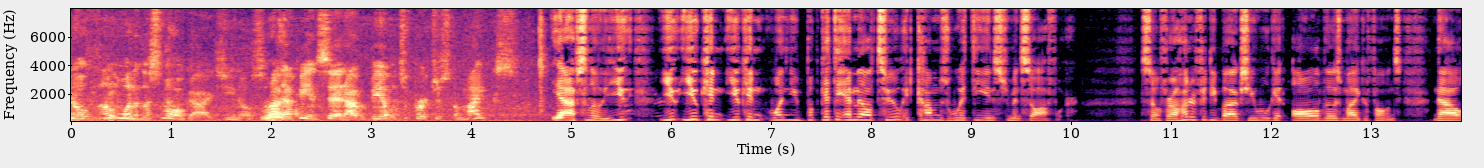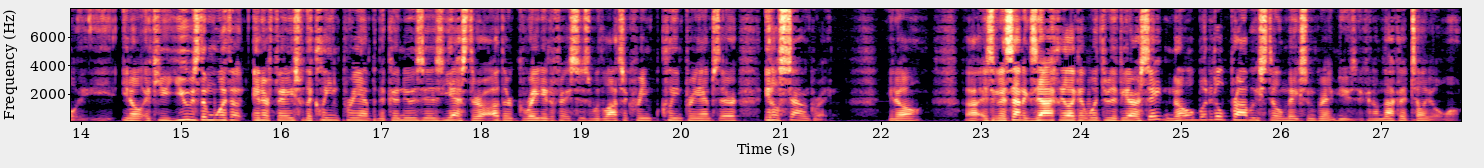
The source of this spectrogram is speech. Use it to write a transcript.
know, I'm one of the small guys. You know, so Right. that being said, I would be able to purchase the mics. Yeah, absolutely. You you you can you can when you get the ML2, it comes with the instrument software. So for 150 bucks, you will get all of those microphones. Now, you know, if you use them with an interface with a clean preamp, and the good news is, yes, there are other great interfaces with lots of clean, clean preamps there. It'll sound great. You know, uh, is it going to sound exactly like it would through the VRS8? No, but it'll probably still make some great music, and I'm not going to tell you it won't.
